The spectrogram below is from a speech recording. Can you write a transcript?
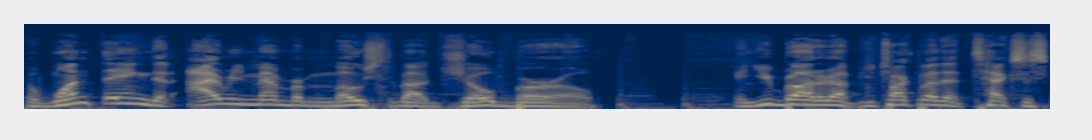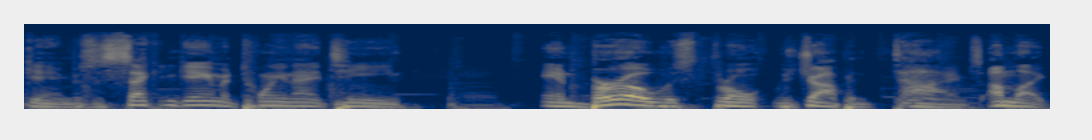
the one thing that I remember most about Joe Burrow, and you brought it up, you talked about that Texas game. It was the second game in 2019, and Burrow was throwing was dropping dimes. I'm like,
